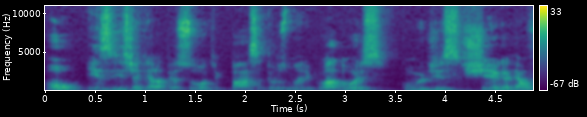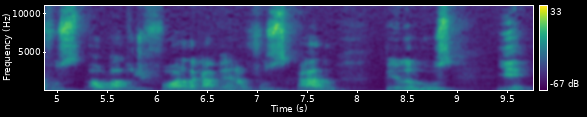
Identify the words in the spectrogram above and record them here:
Ou existe aquela pessoa que passa pelos manipuladores, como eu disse, chega é ao lado de fora da caverna, é ofuscado pela luz e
